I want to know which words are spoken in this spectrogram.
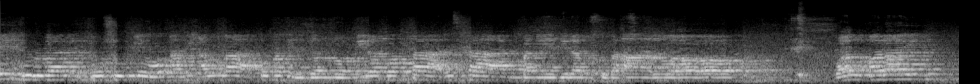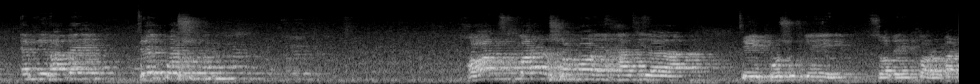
এই কুরবানির পশুকেও আমি আল্লাহ তোমাদের জন্য নিরাপত্তার স্থান বানিয়ে দিলাম, সুবহানাল্লাহ। এমনি ভাবে যে পশু হজ করার সময় হাজিরা যে পশুকে জবে করবার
